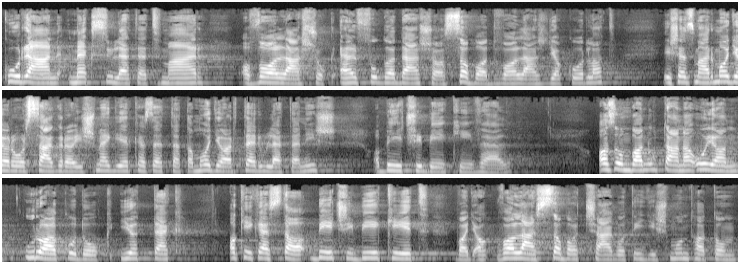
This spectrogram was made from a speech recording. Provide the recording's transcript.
korán megszületett már a vallások elfogadása, a szabad vallásgyakorlat, és ez már Magyarországra is megérkezett, tehát a magyar területen is, a bécsi békével. Azonban utána olyan uralkodók jöttek, akik ezt a bécsi békét, vagy a vallásszabadságot, így is mondhatom,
